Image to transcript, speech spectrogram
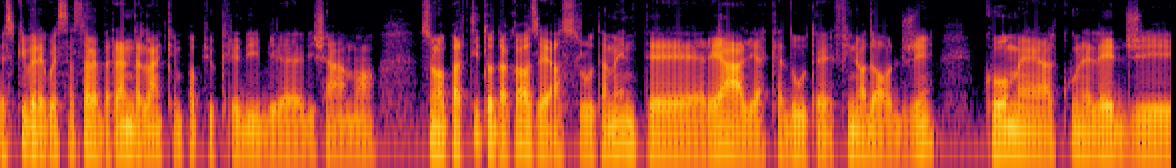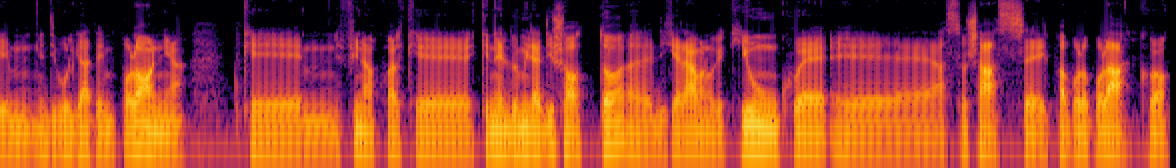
per scrivere questa storia, per renderla anche un po' più credibile, diciamo, sono partito da cose assolutamente reali, accadute fino ad oggi, come alcune leggi divulgate in Polonia, che, fino a qualche, che nel 2018 eh, dichiaravano che chiunque eh, associasse il popolo polacco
